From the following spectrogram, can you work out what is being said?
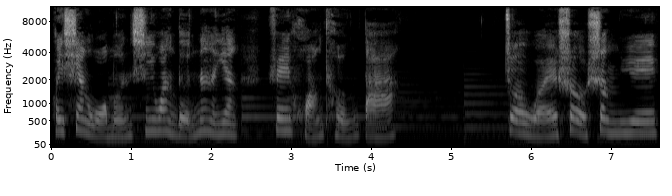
会像我们希望的那样。飞黄腾达。作为受圣约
